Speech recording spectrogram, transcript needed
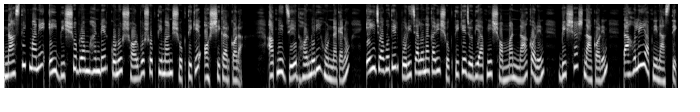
নাস্তিক মানে এই বিশ্বব্রহ্মাণ্ডের কোনো সর্বশক্তিমান শক্তিকে অস্বীকার করা। আপনি যে ধর্মেরই হন না কেন, এই জগতের পরিচালনাকারী শক্তিকে যদি আপনি সম্মান না করেন, বিশ্বাস না করেন, তাহলেই আপনি নাস্তিক।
